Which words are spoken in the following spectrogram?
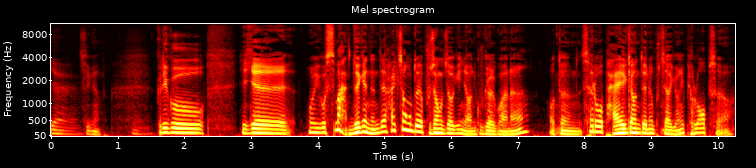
예. 지금. 그리고 이게 뭐 이거 쓰면 안 되겠는데 할 정도의 부정적인 연구 결과나 어떤 새로 발견되는 부작용이 별로 없어요.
